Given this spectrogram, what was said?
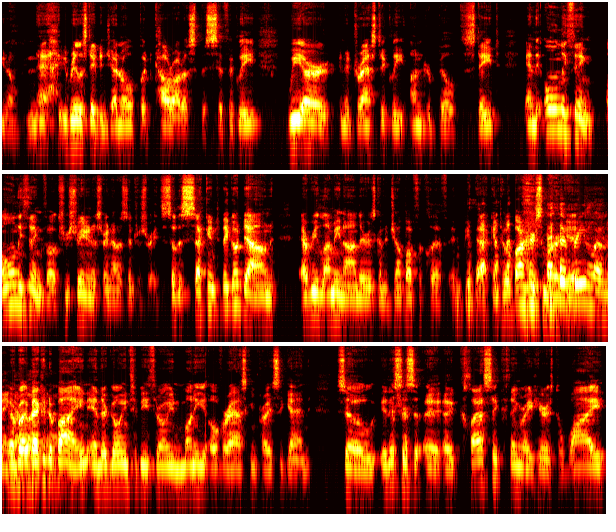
you know real estate in general, but Colorado specifically. We are in a drastically underbuilt state, and the only thing, only thing, folks, restraining us right now is interest rates. So the second they go down, every lemming on there is going to jump off the cliff and be back into a buyer's market. Every lemming, Everybody like back into buying, and they're going to be throwing money over asking price again. So eh, this Sure. is a, a classic thing right here as to why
